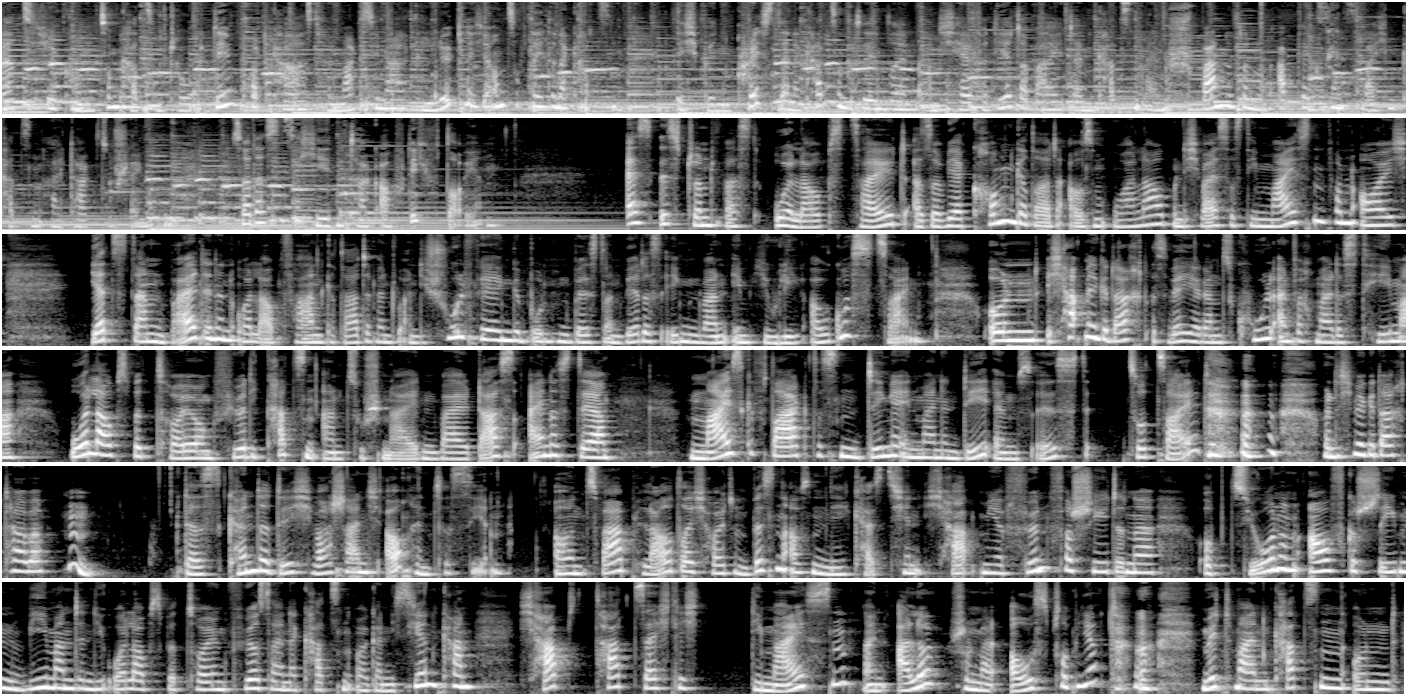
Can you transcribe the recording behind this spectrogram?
herzlich willkommen zum Katzentalk, dem Podcast für maximal glückliche und zufriedene Katzen. Ich bin Chris, deine Katzentrainerin und ich helfe dir dabei, deinen Katzen einen spannenden und abwechslungsreichen Katzenalltag zu schenken, sodass sie sich jeden Tag auf dich freuen. Es ist schon fast Urlaubszeit, also wir kommen gerade aus dem Urlaub und ich weiß, dass die meisten von euch jetzt dann bald in den Urlaub fahren, gerade wenn du an die Schulferien gebunden bist, dann wird es irgendwann im Juli, August sein. Und ich habe mir gedacht, es wäre ja ganz cool, einfach mal das Thema Urlaubsbetreuung für die Katzen anzuschneiden, weil das eines der meistgefragtesten Dinge in meinen DMs ist zurzeit. Und ich mir gedacht habe, hm, das könnte dich wahrscheinlich auch interessieren. Und zwar plaudere ich heute ein bisschen aus dem Nähkästchen. Ich habe mir fünf verschiedene Optionen aufgeschrieben, wie man denn die Urlaubsbetreuung für seine Katzen organisieren kann. Ich habe tatsächlich die meisten, nein, alle schon mal ausprobiert mit meinen Katzen und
